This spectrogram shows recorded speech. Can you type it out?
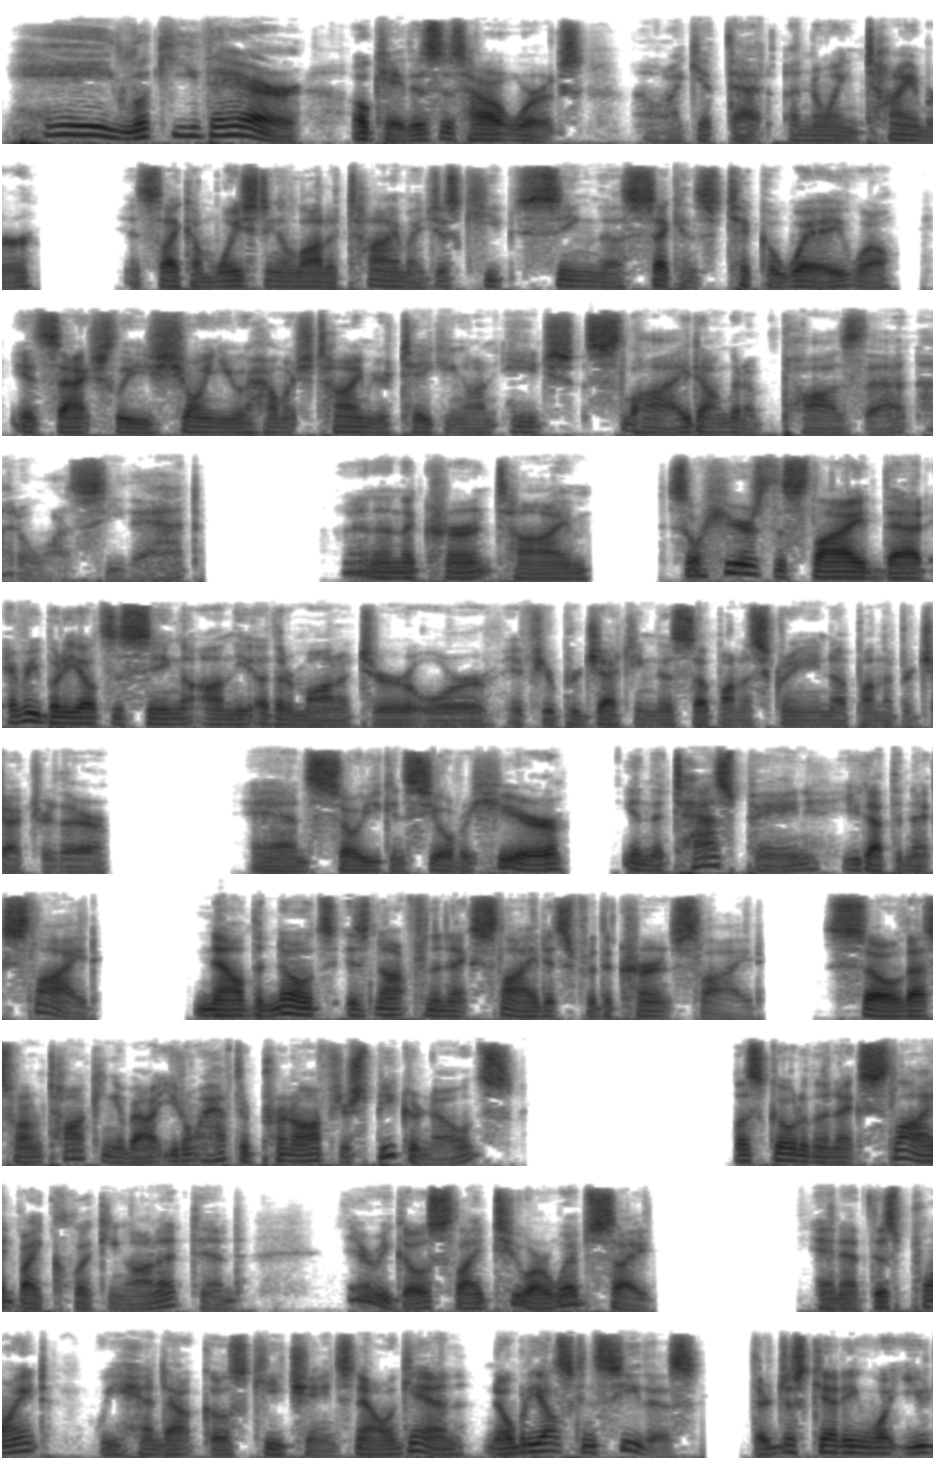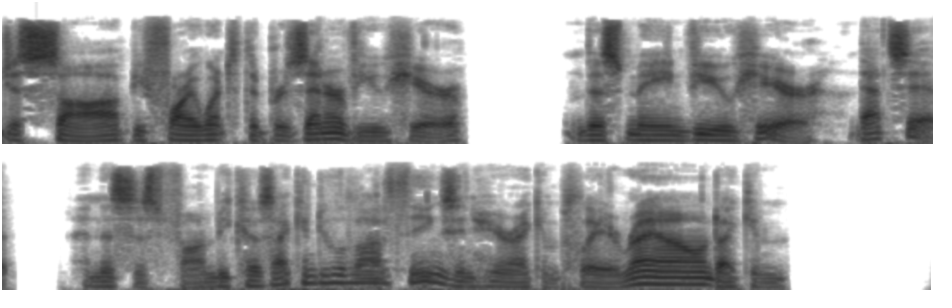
hey, looky there. Okay, this is how it works. Oh, I get that annoying timer. It's like I'm wasting a lot of time. I just keep seeing the seconds tick away. Well, it's actually showing you how much time you're taking on each slide. I'm going to pause that. I don't want to see that. And then the current time. So here's the slide that everybody else is seeing on the other monitor, or if you're projecting this up on a screen, up on the projector there. And so you can see over here in the task pane, you got the next slide. Now the notes is not for the next slide, it's for the current slide. So that's what I'm talking about. You don't have to print off your speaker notes. Let's go to the next slide by clicking on it and there we go, slide two, our website. And at this point, we hand out ghost keychains. Now again, nobody else can see this. They're just getting what you just saw before I went to the presenter view here, this main view here. That's it. And this is fun because I can do a lot of things in here. I can play around, I can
